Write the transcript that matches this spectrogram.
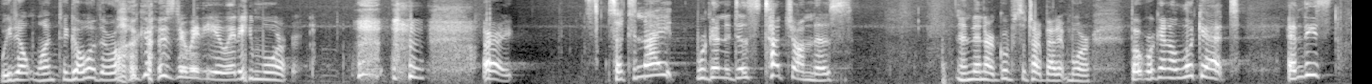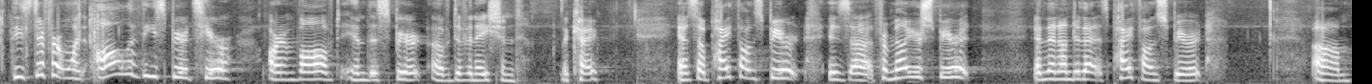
We don't want to go on the roller coaster with you anymore. All right. So tonight we're going to just touch on this, and then our groups will talk about it more. But we're going to look at, and these these different ones. All of these spirits here are involved in the spirit of divination. Okay. And so Python spirit is a familiar spirit, and then under that is Python spirit. Um,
